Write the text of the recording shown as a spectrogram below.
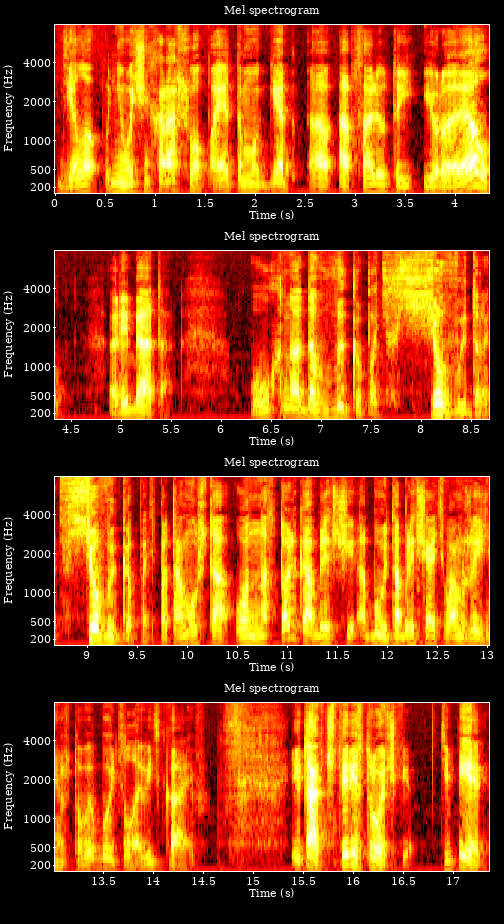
дело не очень хорошо. Поэтому get absolute URL, ребята, ух, надо выкопать, все выдрать, все выкопать, потому что он настолько облегчи, будет облегчать вам жизнь, что вы будете ловить кайф. Итак, четыре строчки. Теперь,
